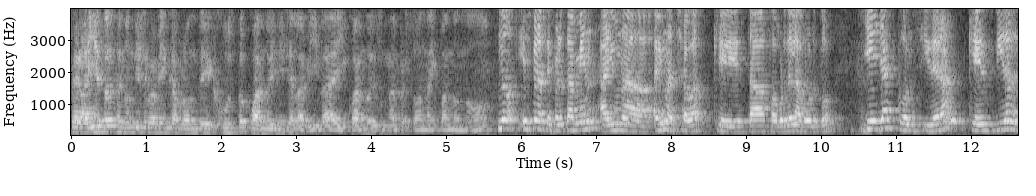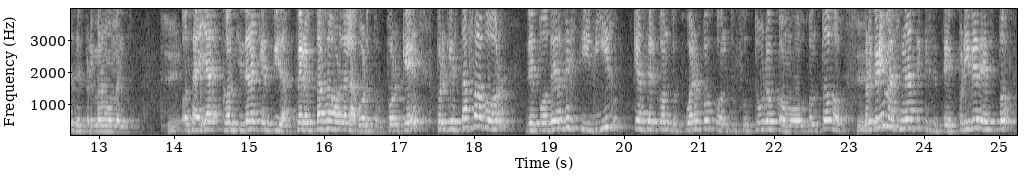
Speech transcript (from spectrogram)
Pero ahí entras en un dilema bien cabrón de justo cuándo inicia la vida y cuándo es una persona y cuándo no. No, espérate, pero también hay una, hay una chava que está a favor del aborto y ella considera que es vida desde el primer momento. Sí. O sea, ella considera que es vida, pero está a favor del aborto. ¿Por qué? Porque está a favor de poder decidir qué hacer con tu cuerpo, con tu futuro, como con todo. Sí. Porque ahora imagínate que se te prive de esto,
